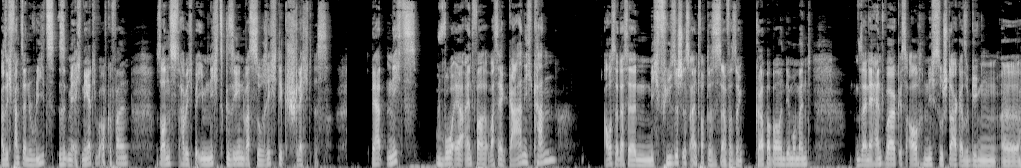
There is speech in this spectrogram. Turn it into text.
also ich fand seine Reads sind mir echt negativ aufgefallen. Sonst habe ich bei ihm nichts gesehen, was so richtig schlecht ist. Der hat nichts, wo er einfach, was er gar nicht kann, außer dass er nicht physisch ist einfach. Das ist einfach sein Körperbau in dem Moment. Seine Handwork ist auch nicht so stark, also gegen äh,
